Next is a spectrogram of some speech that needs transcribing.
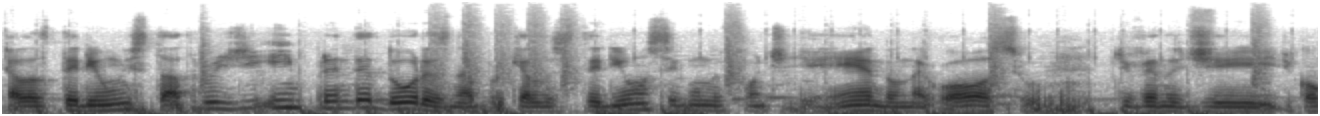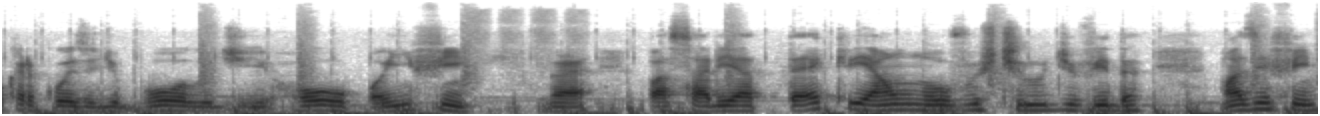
elas teriam um status de empreendedoras, né? Porque elas teriam uma segunda fonte de renda, um negócio de venda de, de qualquer coisa, de bolo, de roupa, enfim, né? Passaria até criar um novo estilo de vida. Mas enfim,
